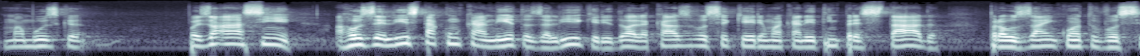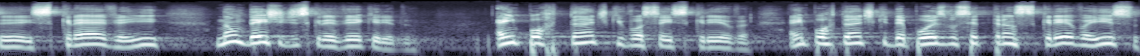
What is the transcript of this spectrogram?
uma música. Pois ah, sim, a Roseli está com canetas ali, querido. Olha, caso você queira uma caneta emprestada para usar enquanto você escreve aí, não deixe de escrever, querido. É importante que você escreva. É importante que depois você transcreva isso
